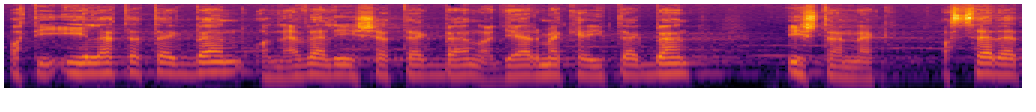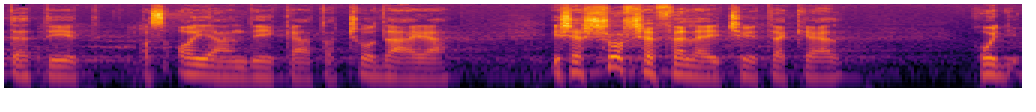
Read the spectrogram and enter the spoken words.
a ti életetekben, a nevelésetekben, a gyermekeitekben Istennek a szeretetét, az ajándékát, a csodáját. És ezt sose felejtsétek el, hogy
